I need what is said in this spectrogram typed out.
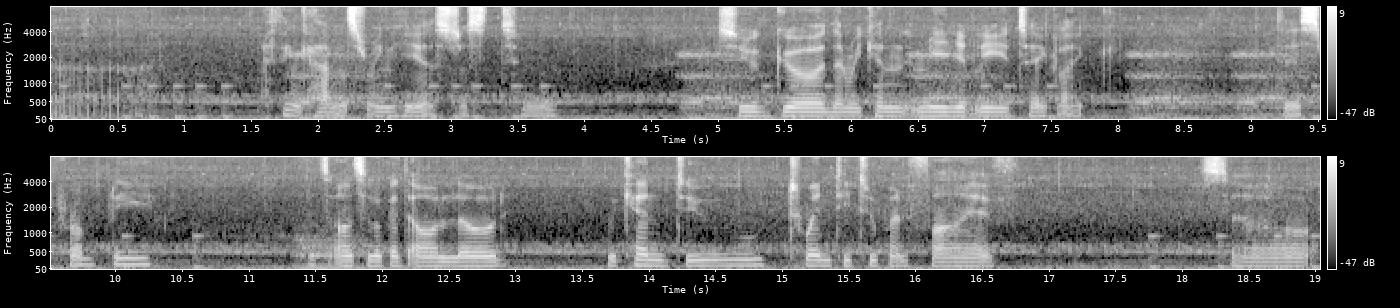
uh, I think Havel's ring here is just too too good. Then we can immediately take like this probably. Let's also look at our load. We can do 22.5. So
